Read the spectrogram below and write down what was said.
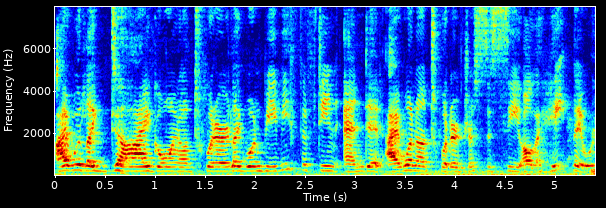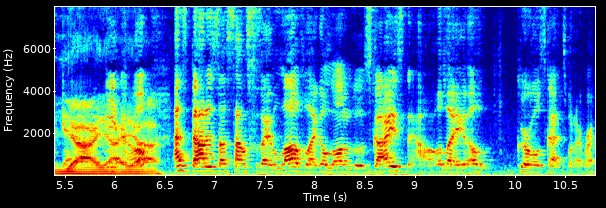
I would like die going on Twitter. Like when BB15 ended, I went on Twitter just to see all the hate they were getting. Yeah, yeah, you know? yeah. As bad as that sounds, because I love like a lot of those guys now, like uh, girls, guys, whatever.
